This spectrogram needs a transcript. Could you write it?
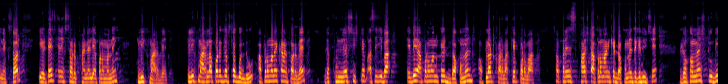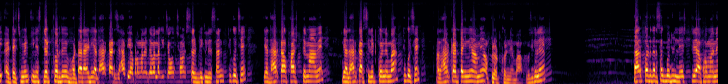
এনেক্সর এই আটাচ এনেক্সর ফাইনালি আপনার মানে ক্লিক মারবে ক্লিক মারলা পরে দর্শক বন্ধু আপনার মানে কানা করবে দেখুন নেক্সট স্টেপ আসি যা এবে আপনার মানে ডকুমেন্ট অপলোড করবাকে পড়বা সো ফ্রেন্ডস ফার্স্ট আপনার মানে ডকুমেন্ট দেখে দিচ্ছে ডকুমেন্টস টু বি अटैचमेंट इन सिलेक्ट कर देबे वोटर आईडी आधार कार्ड जहां भी आपण माने देबा लागि चाहो छन सेल्फ डिक्लेरेशन ठीक होचे ये आधार कार्ड फर्स्ट तेमा आवे ये आधार कार्ड सिलेक्ट करने बा ठीक होचे আধার কার্ডটা ইনে আমি অপলোড করে নেবা বুঝিগলে তারপরে দর্শক বন্ধু নেক্সট রে আপন মানে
